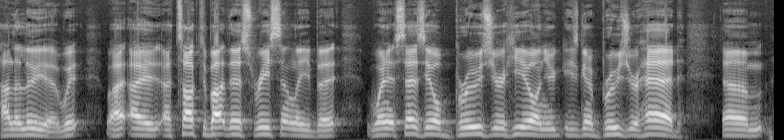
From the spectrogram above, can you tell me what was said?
Hallelujah. We, I, I, I, talked about this recently, but when it says he'll bruise your heel and he's going to bruise your head, um,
